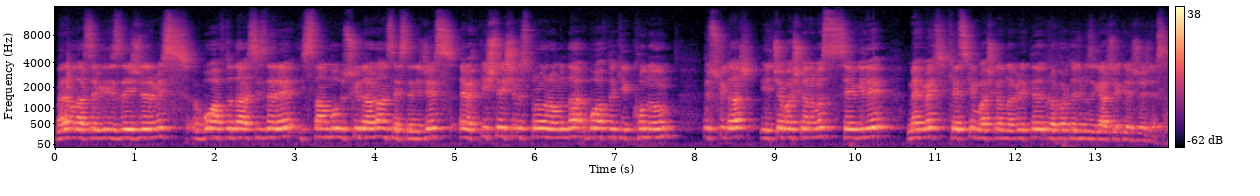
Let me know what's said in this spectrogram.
Merhabalar sevgili izleyicilerimiz. Bu hafta da sizlere İstanbul Üsküdar'dan sesleneceğiz. Evet, işleyişimiz programında bu haftaki konuğum Üsküdar İlçe Başkanımız sevgili Mehmet Keskin Başkanımla birlikte röportajımızı gerçekleştireceğiz.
